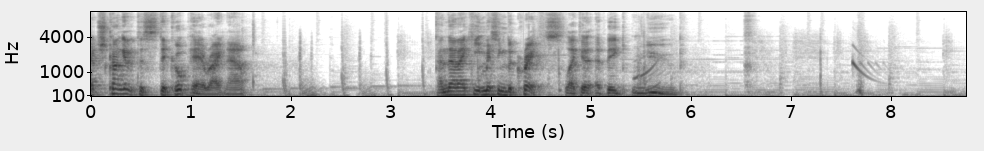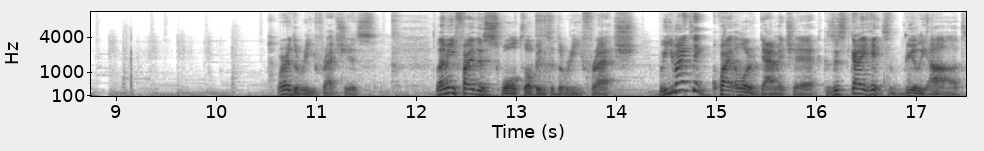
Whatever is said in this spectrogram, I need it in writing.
I just can't get it to stick up here right now. And then I keep missing the crits, like a, a big noob. Where are the refreshes? Let me fire this Swalotop into the refresh. Well, you might take quite a lot of damage here, because this guy hits really hard.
